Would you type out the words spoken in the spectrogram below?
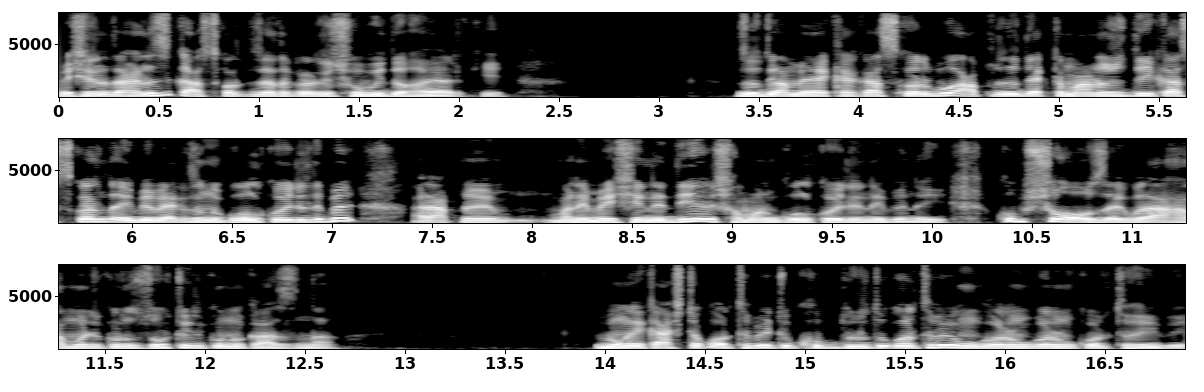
মেশিনের ধারে নিছি, কাজ করতে যাতে করে সুবিধা হয় আর কি। যদি আমি একা কাজ করব, আপনি যদি একটা মানুষ দিয়ে কাজ করেন, তো এইভাবে একজন গোল করে দেবে, আর আপনি মানে মেশিনে দিয়ে সমান গোল করে নেবেন এই। খুব সহজ, একবার আহামরি কোনো জটিল কোনো কাজ না। এবং এই কাজটা করতে হবে, একটু খুব দ্রুত করতে হবে এবং গরম গরম করতে হইবে।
